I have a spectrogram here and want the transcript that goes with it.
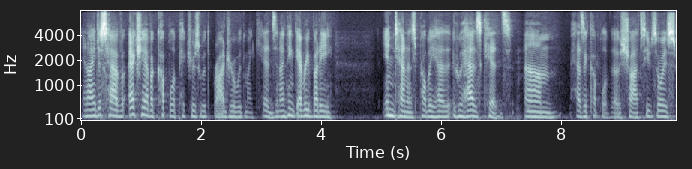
And I just have actually have a couple of pictures with Roger with my kids, and I think everybody in tennis probably has who has kids um, has a couple of those shots. He was always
